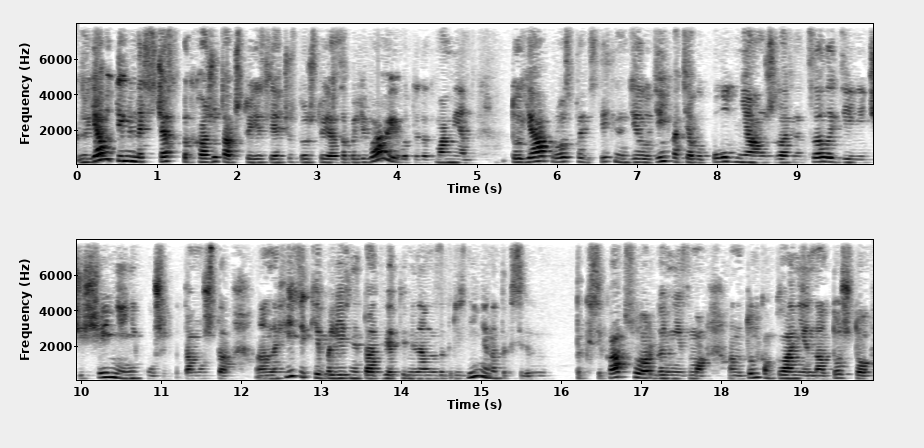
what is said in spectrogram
но я вот именно сейчас подхожу так, что если я чувствую, что я заболеваю, и вот этот момент, то я просто действительно делаю день хотя бы полдня, желательно целый день очищения, не кушать, потому что а, на физике болезнь это ответ именно на загрязнение, на токсикацию токсикацию организма, а на тонком плане на то, что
